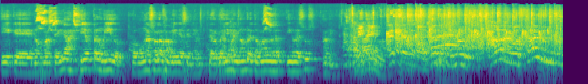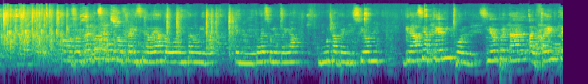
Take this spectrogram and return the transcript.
y que nos mantengas siempre unidos como una sola familia, Señor. Te lo pedimos en nombre de tu amado Hijo Jesús. Amén. Amén. 30 segundos. Gracias, Señor. Ahora gozar. Como son 30 segundos, felicidades a todos en esta Navidad. Que mi Hijo Jesús les traiga muchas bendiciones. Gracias, Temi, por siempre estar al frente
